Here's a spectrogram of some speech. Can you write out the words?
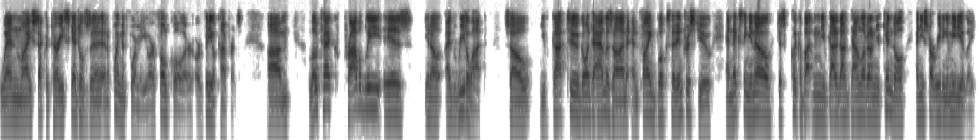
when my secretary schedules a, an appointment for me or a phone call or, or video conference. Um, low tech probably is, you know, I read a lot. So you've got to go into Amazon and find books that interest you. And next thing you know, just click a button, you've got it on, downloaded on your Kindle, and you start reading immediately.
